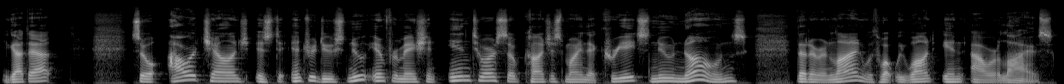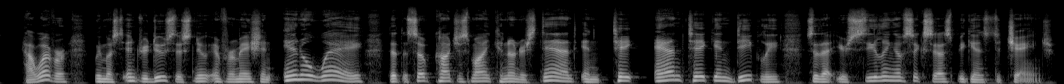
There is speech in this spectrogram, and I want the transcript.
You got that? So, our challenge is to introduce new information into our subconscious mind that creates new knowns that are in line with what we want in our lives. However, we must introduce this new information in a way that the subconscious mind can understand and take and take in deeply so that your ceiling of success begins to change.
